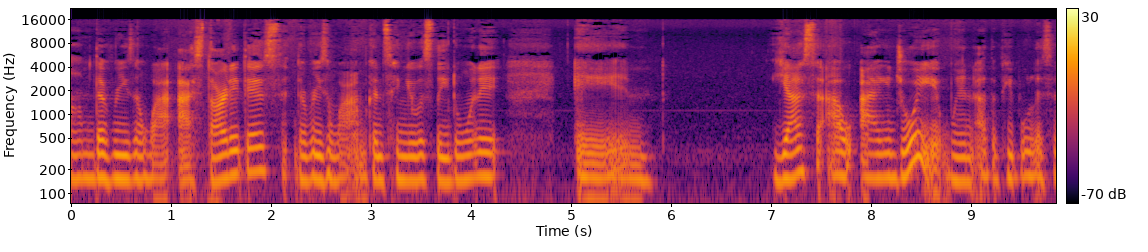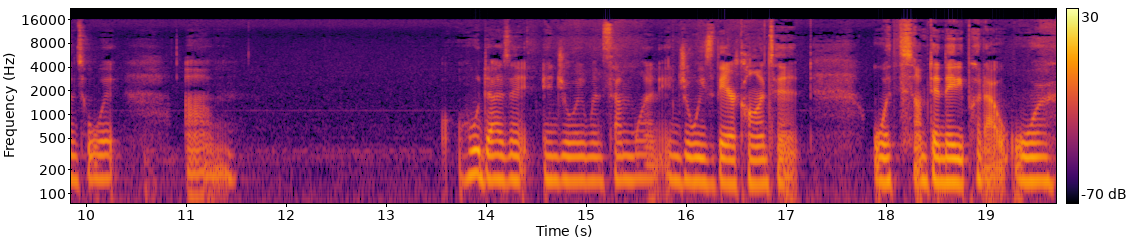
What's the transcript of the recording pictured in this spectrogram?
um, the reason why I started this, the reason why I'm continuously doing it. And yes, I I enjoy it when other people listen to it. Um, who doesn't enjoy when someone enjoys their content with something they put out or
